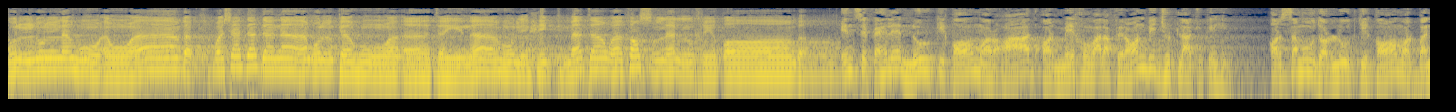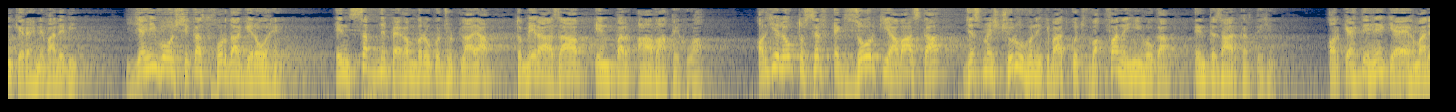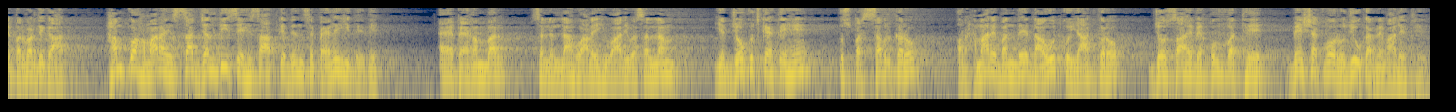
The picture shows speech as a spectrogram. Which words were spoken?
كل له أواب وشددنا ملكه وآتيناه الحكمة وفصل الخطاب ان سے پہلے نوح کی قوم اور عاد اور میخوں والا فرعون بھی جھٹلا چکے ہیں اور سمود اور لوت کی قوم اور بن کے رہنے والے بھی۔ یہی وہ شکست خوردہ گروہ ہیں۔ ان سب نے پیغمبروں کو جھٹلایا تو میرا عذاب ان پر آ واقع ہوا۔ اور یہ لوگ تو صرف ایک زور کی آواز کا جس میں شروع ہونے کے بعد کچھ وقفہ نہیں ہوگا انتظار کرتے ہیں اور کہتے ہیں کہ اے ہمارے پروردگار، ہم کو ہمارا حصہ جلدی سے حساب کے دن سے پہلے ہی دے دے۔ اے پیغمبر صلی اللہ علیہ وآلہ وسلم، یہ جو کچھ کہتے ہیں، اس پر صبر کرو اور ہمارے بندے داؤد کو یاد کرو جو صاحب قوت تھے، بے شک وہ رجوع کرنے والے تھے۔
